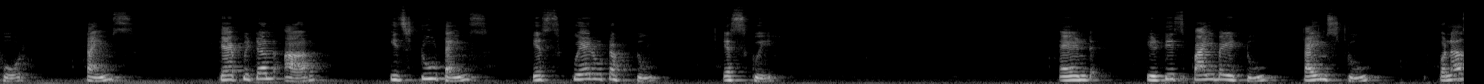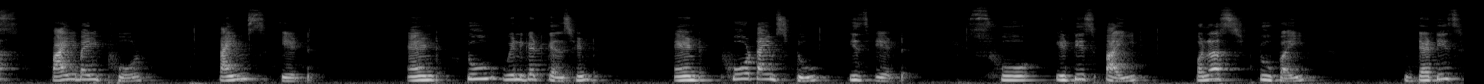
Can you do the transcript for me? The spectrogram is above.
4 times capital R is 2 times a square root of 2 square and it is pi by 2 times 2 plus pi by 4 times 8 and 2 will get cancelled and 4 times 2 is 8 so it is pi plus 2 pi that is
